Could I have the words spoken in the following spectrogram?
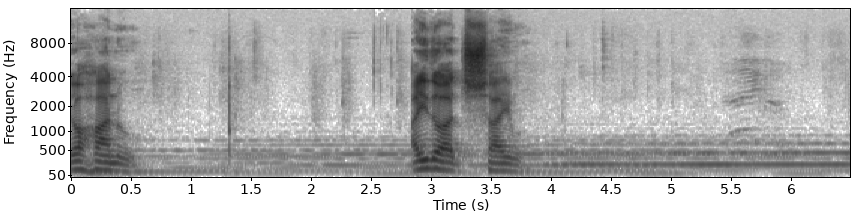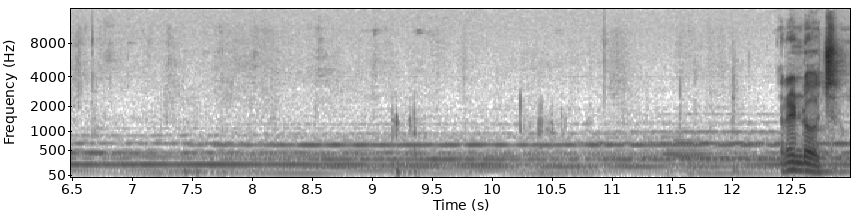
యోహాను ఐదో అధ్యాయం రెండో వచ్చిన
